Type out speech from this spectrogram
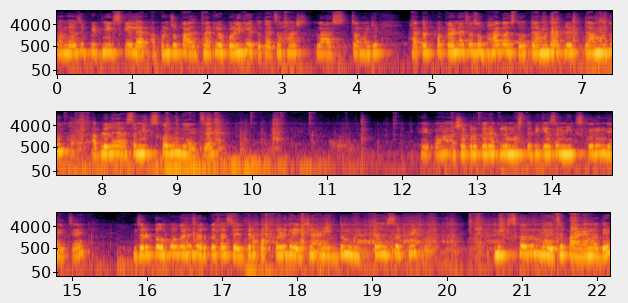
तांदळाचं पीठ मिक्स केल्यावर आपण जो कालथा किंवा पळी घेतो त्याचा हा लास्टचा म्हणजे हातात पकडण्याचा जो भाग असतो त्यामध्ये आपल्या त्यामधून आपल्याला हे असं मिक्स करून घ्यायचं आहे. हे पहा अशा प्रकारे आपल्याला मस्तपैकी असं मिक्स करून घ्यायचं आहे. जर टोप वगैरे सरकत असेल तर पक्कड घ्यायची आणि एकदम घट्ट असं पीठ मिक्स करून घ्यायचं पाण्यामध्ये.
